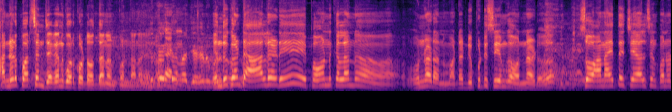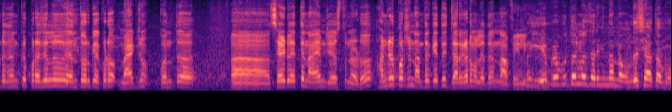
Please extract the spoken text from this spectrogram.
హండ్రెడ్ పర్సెంట్ జగన్ వర్కౌట్ అవుద్దని అనుకుంటాను నేను. ఎందుకంటే ఆల్రెడీ పవన్ కళ్యాణ్ ఉన్నాడు అనమాట డిప్యూటీ సీఎంగా ఉన్నాడు. సో ఆయన అయితే చేయాల్సిన పని ఉంటుంది కనుక ప్రజలు ఎంతవరకు ఎక్కడో మ్యాక్సిమం కొంత సైడ్ అయితే న్యాయం చేస్తున్నాడు. హండ్రెడ్ పర్సెంట్ అందరికైతే జరగడం లేదని నా ఫీలింగ్ ఏ ప్రభుత్వంలో జరిగిందన్న వంద శాతము?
